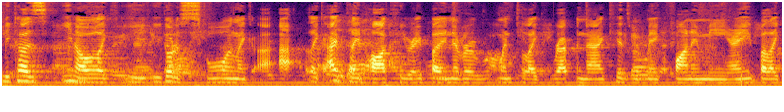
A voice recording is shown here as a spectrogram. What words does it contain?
because you know, like you, you go to school and like I, I, like I played hockey, right? But I never went to like rep and that. Kids would make fun of me, right? But like,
